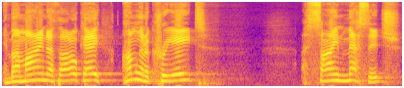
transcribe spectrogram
in my mind, I thought, okay, I'm going to create a sign message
